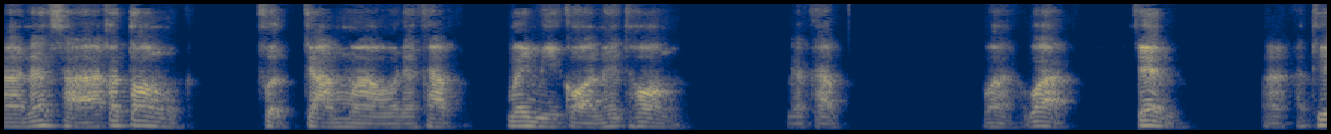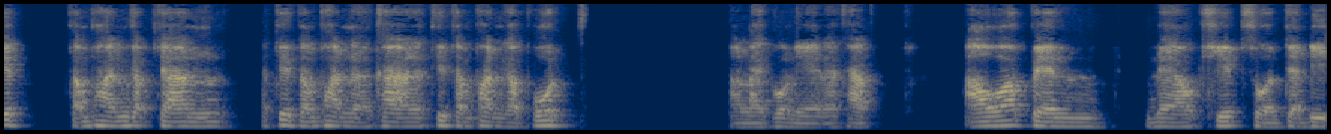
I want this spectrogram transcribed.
อ่านักศึกษาก็ต้องฝึกจำเอานะครับ ไม่มีกรให้ท่องนะครับ ว่าว่า เช่นอ่าอาทิตย์สัมพันธ์กับจันทร์อาทิตย์สัมพันธ์กับอังคารอาทิตย์สัมพันธ์กับพุธอะไรพวกนี้นะครับ เอาว่าเป็นแนวคิดส่วนจะดี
